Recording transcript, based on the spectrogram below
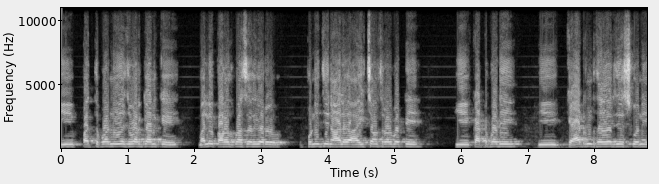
ఈ పత్తిపాడు నియోజకవర్గానికి మళ్ళీ పర్వత ప్రసాద్ గారు ఇప్పటి నుంచి నాలుగు ఐదు సంవత్సరాలు బట్టి ఈ కట్టబడి ఈ క్యాటర్ని తయారు చేసుకొని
